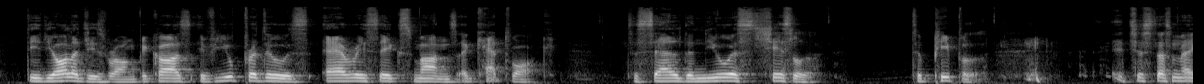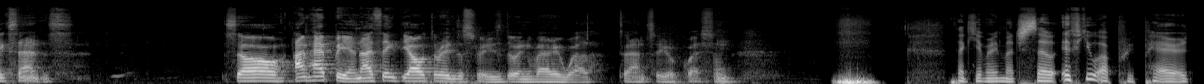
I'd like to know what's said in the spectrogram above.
the ideology is wrong because if you produce every six months a catwalk to sell the newest chisel to people, it just doesn't make sense. So I'm happy, and I think the outdoor industry is doing very well to answer your question. Thank you very much. So, if you are prepared,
